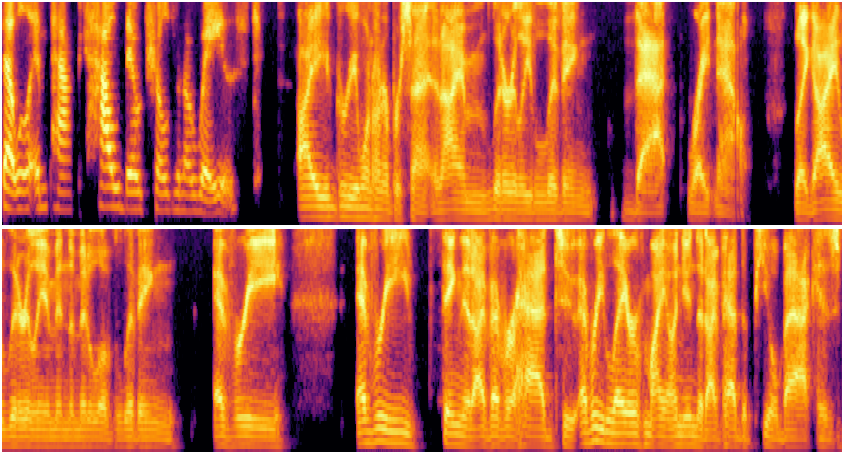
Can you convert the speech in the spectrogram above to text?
that will impact how their children are raised. I agree 100%. And I am literally living that right now. Like, I literally am in the middle of living every every thing that I've ever had to every layer of my onion that I've had to peel back is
